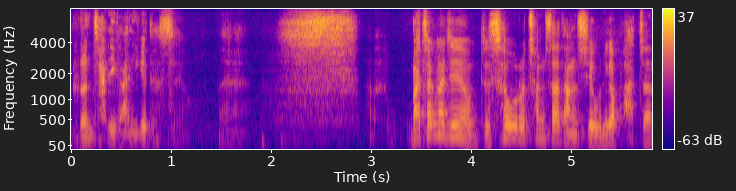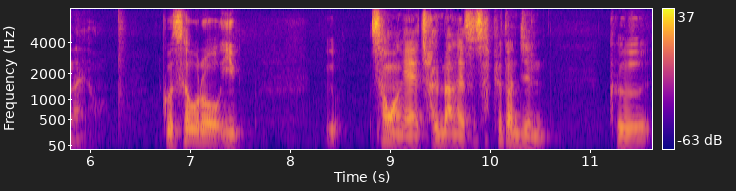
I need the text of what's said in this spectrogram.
그런 자리가 아니게 됐어요. 네. 마찬가지예요. 세월호 참사 당시에 우리가 봤잖아요. 그 세월호 이, 이 상황에 절망해서 사표 던진 그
